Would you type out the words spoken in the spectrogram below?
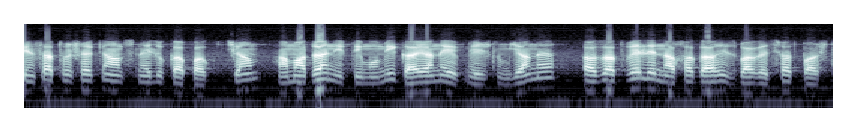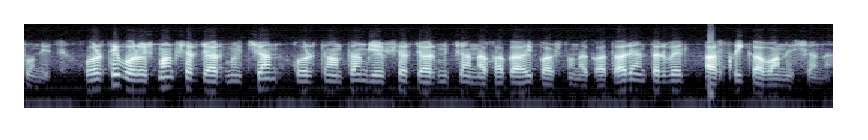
կենսաթոշակի անցնելու կապակցությամբ համաձայն իր դիմումի Գայանե Մեժլումյանը ազատվել է նախագահի զբաղեցրած պաշտոնից։ Խորհրդի որոշմամբ շրջարմության խորհրդանդամ եւ շրջարմության նախագահի պաշտոնակատար է ընտրվել Աստղիկ Ավանեսյանը։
